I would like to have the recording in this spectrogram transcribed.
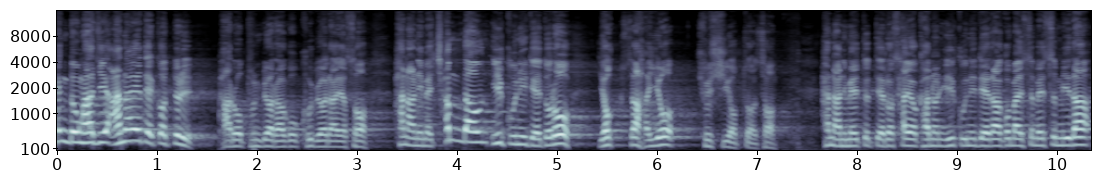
행동하지 않아야 될 것들 바로 분별하고 구별하여서 하나님의 참다운 일꾼이 되도록 역사하여 주시옵소서. 하나님의 뜻대로 사역하는 일꾼이 되라고 말씀했습니다.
